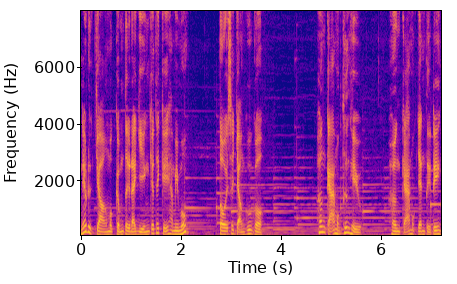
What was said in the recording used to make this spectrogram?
Nếu được chọn một cụm từ đại diện cho thế kỷ 21, tôi sẽ chọn Google. Hơn cả một thương hiệu, hơn cả một danh từ riêng,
